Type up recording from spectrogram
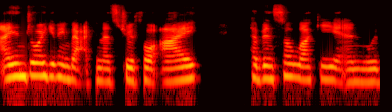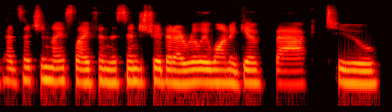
I enjoy giving back, and that's truthful. I have been so lucky and we've had such a nice life in this industry that I really want to give back to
